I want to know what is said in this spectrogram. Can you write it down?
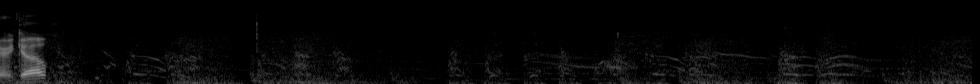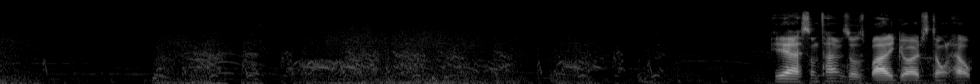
There we go. Yeah, sometimes those bodyguards don't help.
